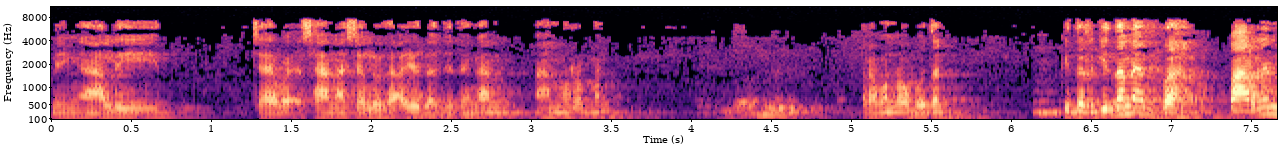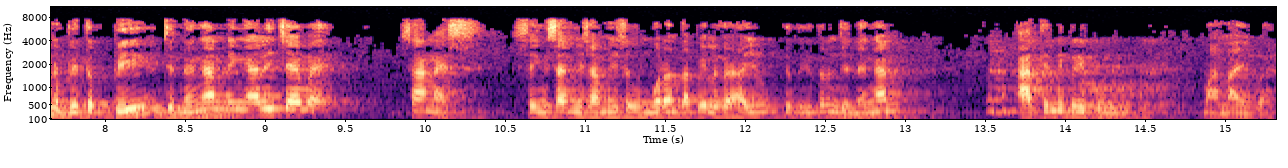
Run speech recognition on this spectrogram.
ningali cewek sana luwih ayo dak jenengan anu remen. Remen apa mboten? Kita-kita nek Mbah Parni lebih tebi jenengan ningali cewek sanes sing sami-sami seumuran tapi luwih ayu kita-kita jenengan atine pripun mana ya, Mbah?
